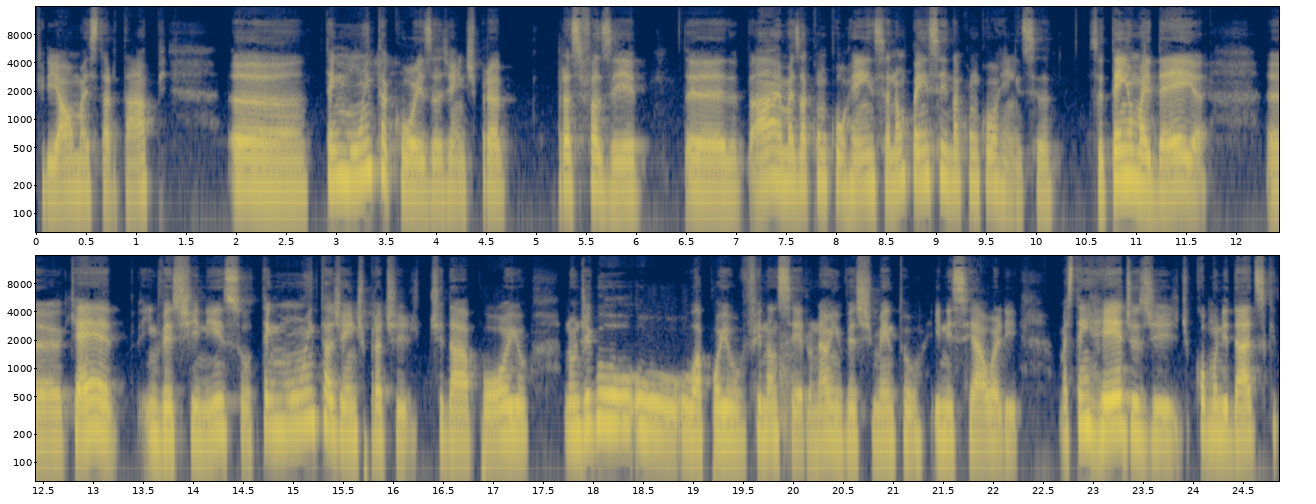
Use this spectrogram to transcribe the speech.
criar uma startup, uh, tem muita coisa, gente, para se fazer. Uh, ah, mas a concorrência, não pense na concorrência. Você tem uma ideia, uh, quer investir nisso, tem muita gente para te, te dar apoio. não digo o, o, apoio financeiro, né, o investimento inicial ali, mas tem redes de, de comunidades que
